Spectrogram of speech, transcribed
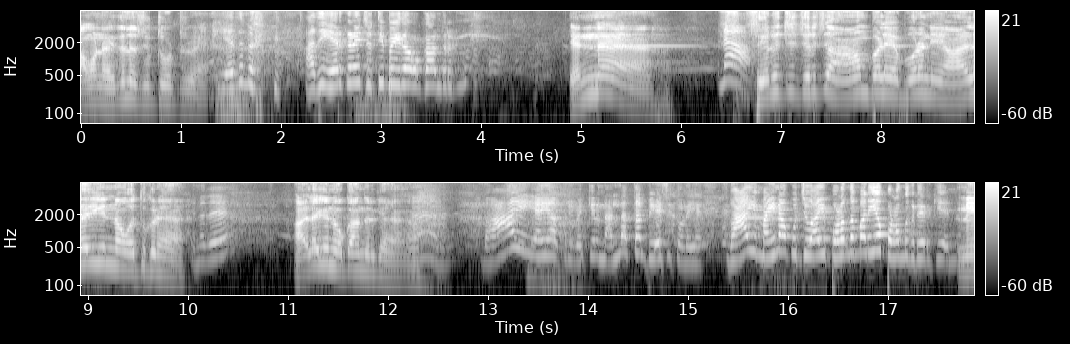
அவனை இதுல சுட்டு விட்டுருவேன். எதுல? அது ஏற்கனவே சுத்தி போய் தான் உட்காந்துருக்கு என்ன? என்ன? சிரிச்சு சிரிச்சு ஆம்பளைய பூரா நீ அழகின்னு நான் ஒத்துக்கிறேன். என்னது? அழகின்னு உட்காந்துருக்கேன் ஏன் அப்படி வைக்கிற நல்லா தான் பேசி தொலைய. வாய் மைனா குச்சி வாய் பொழந்த மாதிரியே பொழந்துகிட்டே இருக்கேன் நீ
